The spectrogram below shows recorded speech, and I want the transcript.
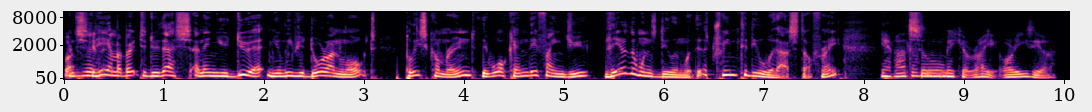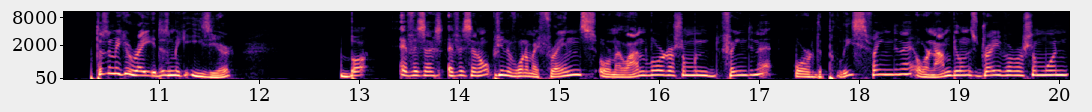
Well, and just said, "Hey, I'm about to do this," and then you do it, and you leave your door unlocked. Police come round, they walk in, they find you. They're the ones dealing with it. They're trained to deal with that stuff, right? Yeah, but that doesn't So- make it right or easier. It doesn't make it right. It doesn't make it easier. But if it's a, if it's an option of one of my friends or my landlord or someone finding it, or the police finding it, or an ambulance driver or someone,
